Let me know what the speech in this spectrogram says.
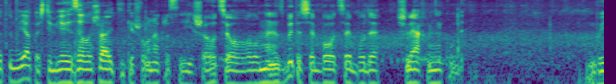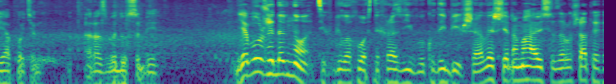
льотними якостями, я її залишаю тільки, що вона красивіша. Оцього головне не збитися, бо це буде шлях в нікуди. Бо я потім розведу собі. Я б вже давно цих білохвостих розвів би куди більше, але ж я намагаюся залишати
